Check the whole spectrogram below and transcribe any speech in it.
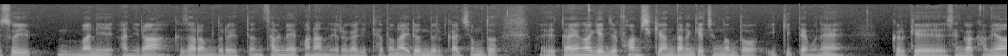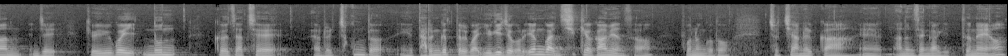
수입만이 아니라 그 사람들의 어떤 삶에 관한 여러 가지 태도나 이런 것까지 좀 더 다양하게 이제 포함시켜 한다는 계층론도 있기 때문에 그렇게 생각하면 이제 교육의 눈 그 자체를 조금 더 다른 것들과 유기적으로 연관시켜 가면서 보는 것도 좋지 않을까 예, 하는 생각이 드네요.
